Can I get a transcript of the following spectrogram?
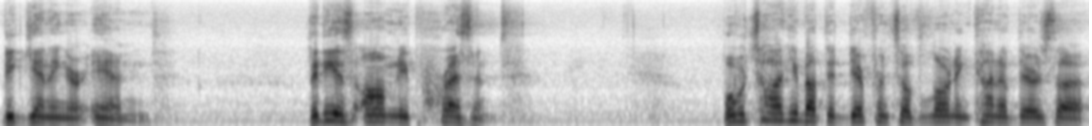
beginning or end, that he is omnipresent. But we're talking about the difference of learning kind of there's a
